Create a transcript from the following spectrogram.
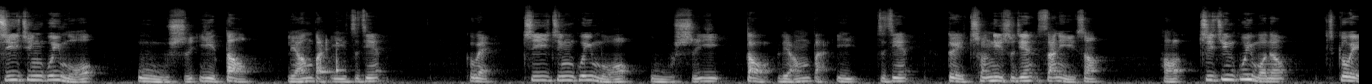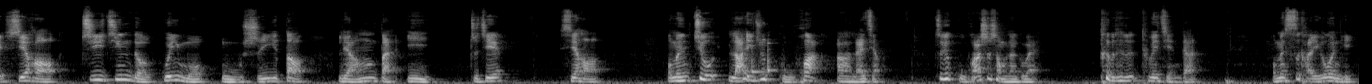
基金规模五十亿到两百亿之间。各位，基金规模五十亿到两百亿之间，对，成立时间三年以上。好，基金规模呢？各位写好，基金的规模五十亿到两百亿之间，写好。我们就拿一句古话啊来讲，这个古话是什么呢？各位，特别特别特别简单。我们思考一个问题：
